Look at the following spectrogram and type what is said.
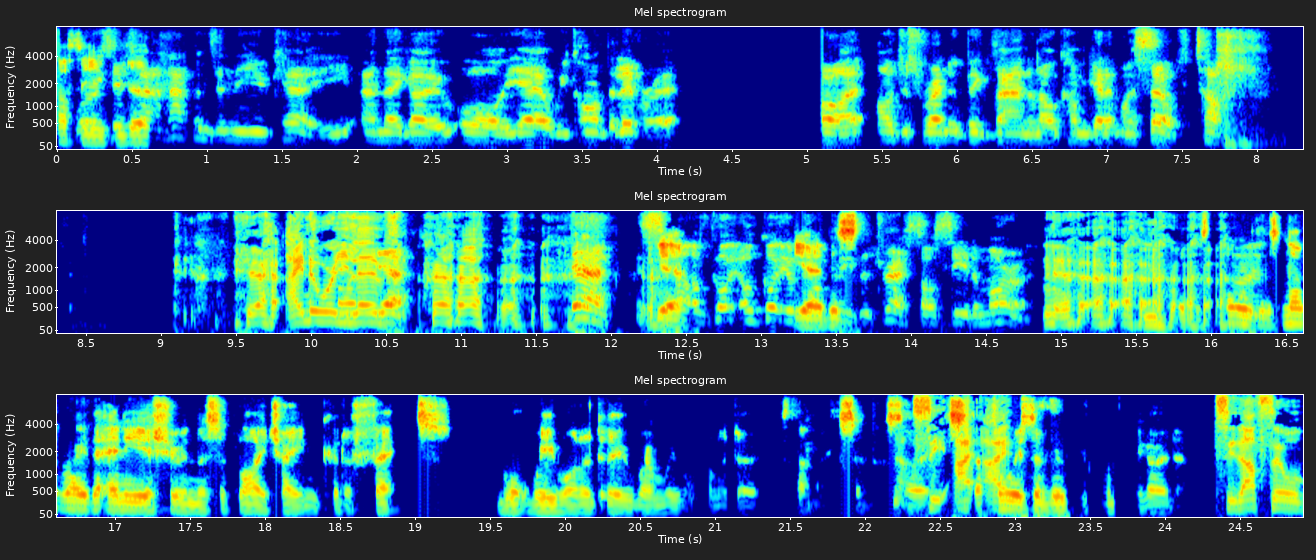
Nothing Whereas you if do. that happens in the UK and they go, "Oh yeah, we can't deliver it," all right, I'll just rent a big van and I'll come get it myself. Tough. yeah, I know where you Uh, live. Yeah, it's Yeah. not- I've got I've got your Yeah, company's this- address. I'll see you tomorrow. There's no, there's no way that any issue in the supply chain could affect what we want to do when we want to do it. If that makes sense. So See, it's, I- that's I- always the route we want to go down. See, that's the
